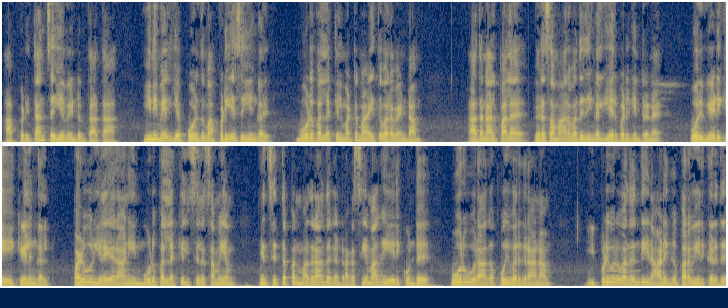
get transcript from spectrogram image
அப்படித்தான் செய்ய வேண்டும் தாத்தா. இனிமேல் எப்பொழுதும் அப்படியே செய்யுங்கள். மூடு பல்லக்கில் மட்டும் அழைத்து வர வேண்டாம். அதனால் பல விரசமான வததிகள் ஏற்படுகின்றன. ஒரு வேடிக்கையை கேளுங்கள். பழுவூர் இளையராணியின் மூடு பல்லக்கில் சில சமயம் என் சித்தப்பன் மதுராந்தகன் ரகசியமாக ஏறிக்கொண்டு ஊர் ஊராக போய் வருகிறானாம். இப்படி ஒரு வதந்தி நாடெங்கு பரவி இருக்கிறது?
